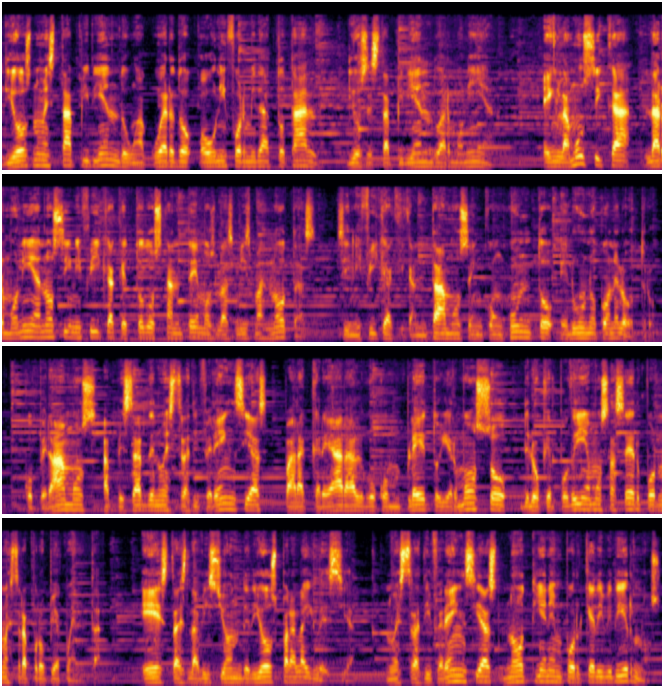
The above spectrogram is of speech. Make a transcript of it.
Dios no está pidiendo un acuerdo o uniformidad total. Dios está pidiendo armonía. En la música, la armonía no significa que todos cantemos las mismas notas, significa que cantamos en conjunto el uno con el otro. Cooperamos a pesar de nuestras diferencias para crear algo completo y hermoso de lo que podríamos hacer por nuestra propia cuenta. Esta es la visión de Dios para la iglesia. Nuestras diferencias no tienen por qué dividirnos.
